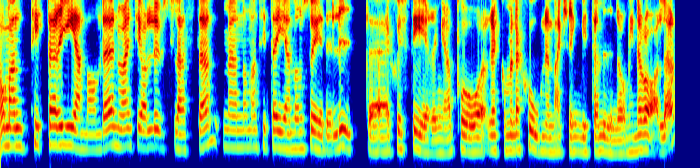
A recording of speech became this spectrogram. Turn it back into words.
om man tittar igenom det, nu har inte jag lusläst den, men om man tittar igenom så är det lite justeringar på rekommendationerna kring vitaminer och mineraler.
